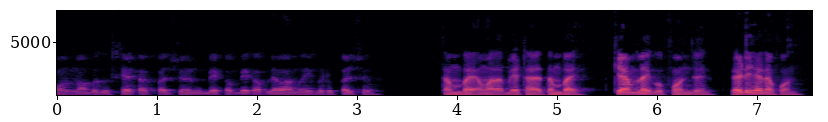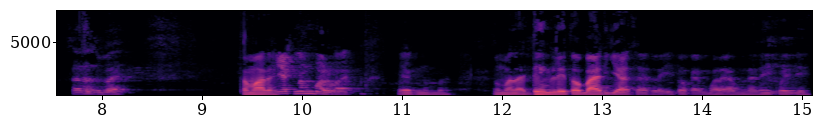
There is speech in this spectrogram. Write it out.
ફોનમાં બધું સેટઅપ કરશું બેકઅપ બેકઅપ લેવાનું એ બધું કરશું. ધમભાઈ અમારા બેઠા છે. ધમભાઈ કેમ લાગ્યું ફોન જઈને? રેડી છે ને ફોન સરસ ભાઈ. તમારે? એક નંબર ભાઈ. એક નંબર અમારા ઢીંગલી તો બહાર ગયા છે એટલે એ તો કઈ મળે અમને નહીં કોઈ દી.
